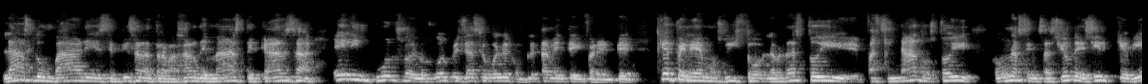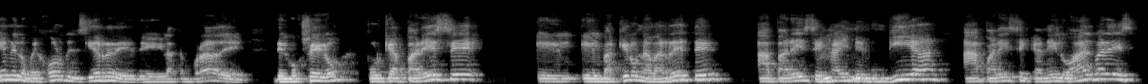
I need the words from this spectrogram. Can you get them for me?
Las lumbares empiezan a trabajar de más, te cansa, el impulso de los golpes ya se vuelve completamente diferente. ¿Qué pelea hemos visto? La verdad estoy fascinado, estoy con una sensación de decir que viene lo mejor del cierre de, la temporada de, del boxeo, porque aparece el, el vaquero Navarrete, aparece Jaime Munguía, aparece Canelo Álvarez,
